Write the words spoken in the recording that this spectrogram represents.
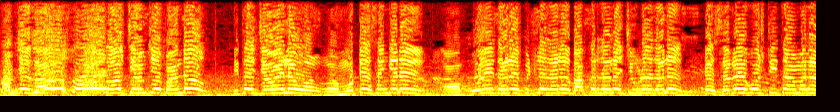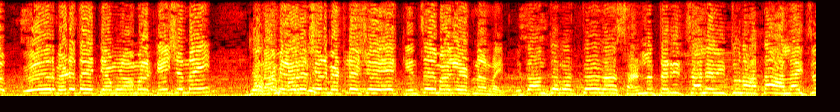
आमच्या गाव गावगावचे आमचे बांधव इथे जेवायला मोठ्या संख्येने पोळी झालं पिठलं झालं भाकर झालं चिवडा झालं हे सगळ्या गोष्टी इथं आम्हाला वेळेवर भेटत आहेत. त्यामुळे आम्हाला टेन्शन नाही. आम्ही आरक्षण भेटल्याशिवाय एक इंचही मागे हटणार नाही. इथं आमचं रक्त सांडलं तरी चालेल इथून आता हलायचं.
